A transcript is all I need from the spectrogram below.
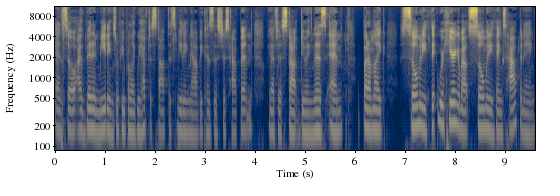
And so I've been in meetings where people are like, we have to stop this meeting now because this just happened. We have to stop doing this. And, but I'm like, so many things, we're hearing about so many things happening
